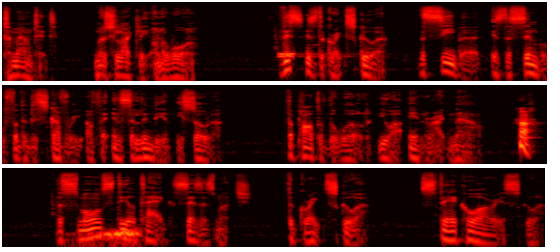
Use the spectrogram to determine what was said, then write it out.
to mount it, most likely on a wall. This is the Great Skua. The seabird is the symbol for the discovery of the Insulindian Isola, the part of the world you are in right now. Huh. The small steel tag says as much. The Great Skua. Stegosaurus Skua.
